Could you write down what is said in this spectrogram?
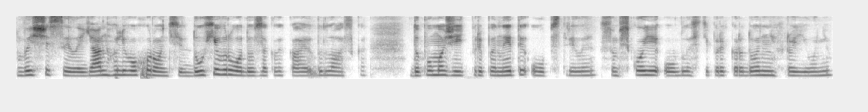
Вищі сили, янголів-охоронців, духів роду закликаю, будь ласка, допоможіть припинити обстріли Сумської області, прикордонних районів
